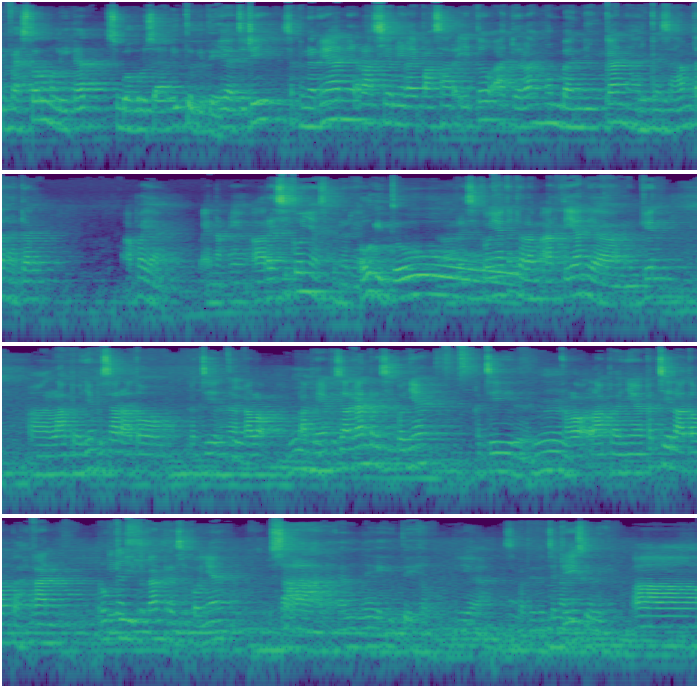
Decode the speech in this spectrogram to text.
investor melihat sebuah perusahaan itu gitu ya. Iya, jadi sebenarnya rasio nilai pasar itu adalah membandingkan harga saham terhadap apa ya enaknya eh, resikonya sebenarnya. Oh gitu. Nah, resikonya itu dalam artian ya mungkin eh, labanya besar atau kecil. Nah, kalau labanya besar kan resikonya kecil. Hmm. Kalau labanya kecil atau bahkan rugi Minus. itu kan resikonya besar kan kayak gitu ya. Iya, seperti itu. Jadi Menarik sekali. eh,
